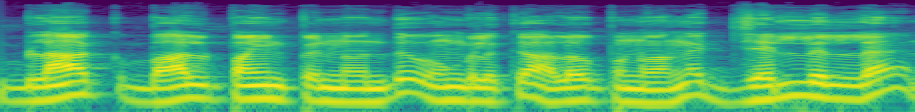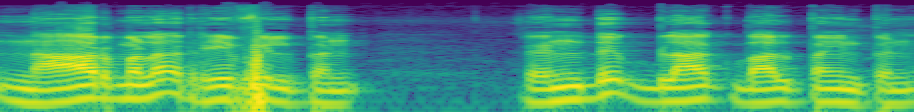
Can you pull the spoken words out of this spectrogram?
பிளாக் பால் பாயிண்ட் பென் வந்து உங்களுக்கு அலோவ் பண்ணுவாங்க. ஜெல்லில் நார்மலாக ரீஃபில் பென் ரெண்டு பிளாக் பால் பாயிண்ட் பென்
